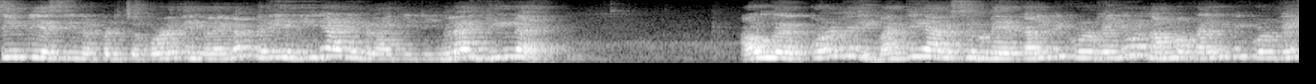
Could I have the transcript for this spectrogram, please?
சிபிஎஸ்சியில் படித்த குழந்தைங்களெல்லாம் பெரிய விஞ்ஞானிகள் ஆக்கிட்டீங்களா? இல்லை. அவங்க கொள்கை மத்திய அரசினுடைய கல்விக் கொள்கையும் நம்ம கல்விக் கொள்கை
